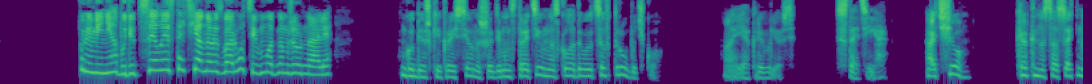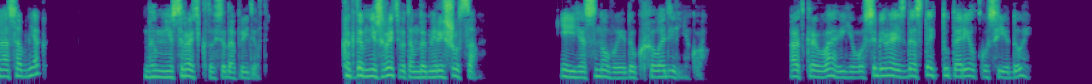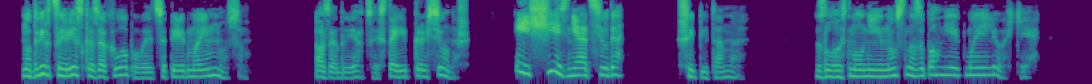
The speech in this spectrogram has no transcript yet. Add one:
«Про меня будет целая статья на развороте в модном журнале», Губежки крысёныша демонстративно складываются в трубочку. А я кривлюсь. Статья. О чем? Как насосать на особняк? Да мне срать, кто сюда придет. Когда мне жрать в этом доме, решу сам. И я снова иду к холодильнику. Открываю его, собираясь достать ту тарелку с едой. Но дверца резко захлопывается перед моим носом. А за дверцей стоит крысёныш. «Исчезни отсюда!» — шипит она. Злость молниеносно заполняет мои легкие.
